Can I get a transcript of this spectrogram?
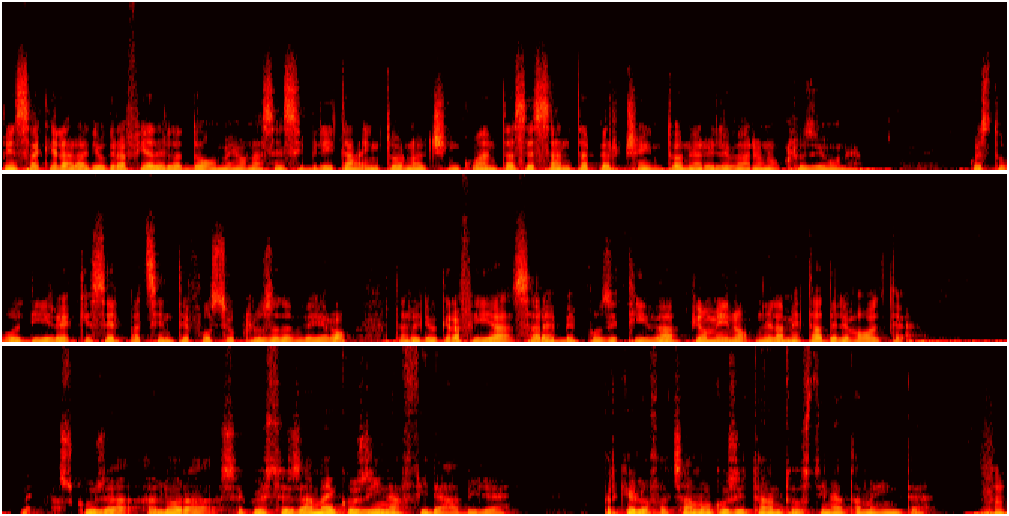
Pensa che la radiografia dell'addome ha una sensibilità intorno al 50-60% nel rilevare un'occlusione. Questo vuol dire che se il paziente fosse occluso davvero, la radiografia sarebbe positiva più o meno nella metà delle volte. Beh, ma scusa, allora se questo esame è così inaffidabile, perché lo facciamo così tanto ostinatamente?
